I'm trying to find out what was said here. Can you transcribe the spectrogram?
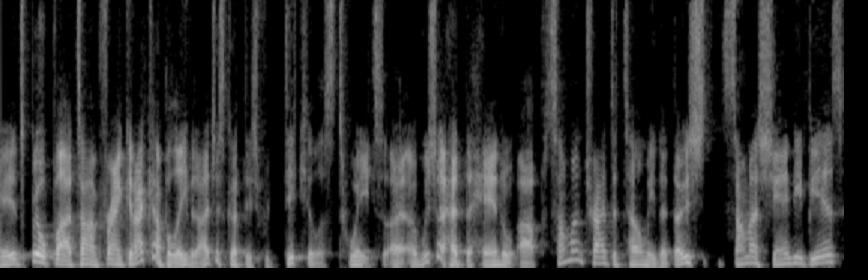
It's Built Bar time Frank, and I can't believe it. I just got this ridiculous tweet. I, I, wish I had the handle up. Someone tried to tell me that those summer shandy beers,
